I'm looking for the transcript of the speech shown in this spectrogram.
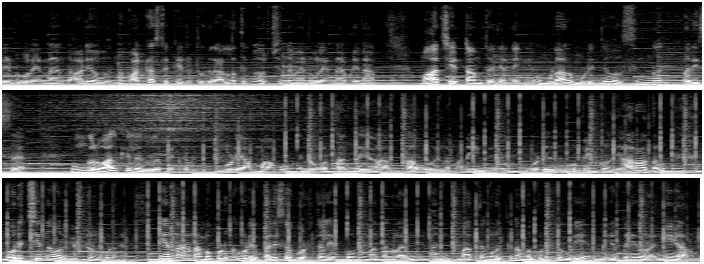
வேண்டுகோள் என்ன? இந்த ஆடியோ இந்த பாட்காஸ்ட்டை கேட்டுட்டு இருக்கிற எல்லாத்துக்குமே ஒரு சின்ன வேண்டுகோள் என்ன அப்படின்னா மார்ச் எட்டாம் தேதி அன்னைக்கு உங்களால் முடிஞ்ச ஒரு சின்ன பரிசை உங்கள் வாழ்க்கையில் இருக்கிற பெண்களுக்கு உங்களுடைய அம்மாவோ இல்லை உங்கள் தங்கையோ அக்காவோ இல்லை மனைவியோ உங்களுடைய உங்கள் பெண் குழந்தை யாராக இருந்தாலும் ஒரு சின்ன ஒரு கிஃப்ட் ஒன்று கொடுங்க. ஏன்னா நம்ம கொடுக்கக்கூடிய பரிசு பொருட்கள் எப்போவுமே மற்றவங்களை அங் மற்றவங்களுக்கு நம்ம கொடுக்கக்கூடிய மிகப்பெரிய ஒரு அங்கீகாரம்.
